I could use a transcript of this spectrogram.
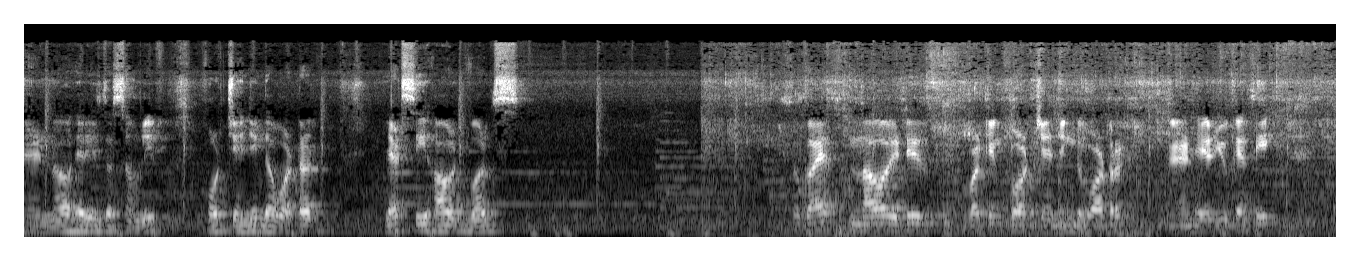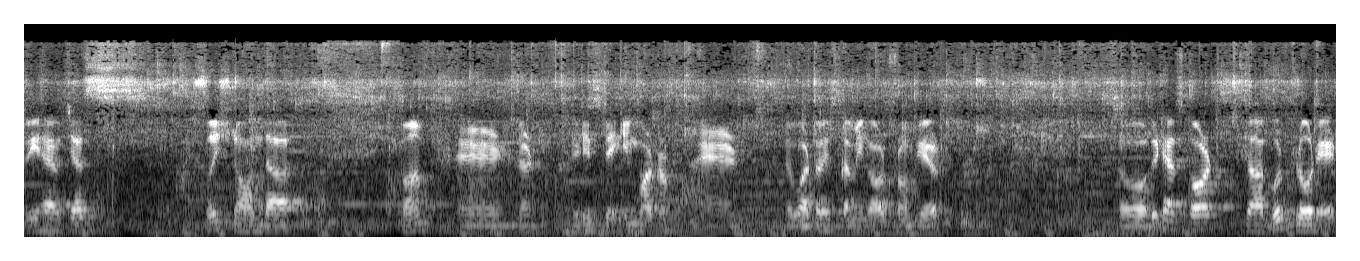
And now here is the assembly for changing the water. Let's see how it works so guys now it is working for changing the water. And here you can see we have just switched on the pump and it is taking water and the water is coming out from here. So it has got the good flow rate.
